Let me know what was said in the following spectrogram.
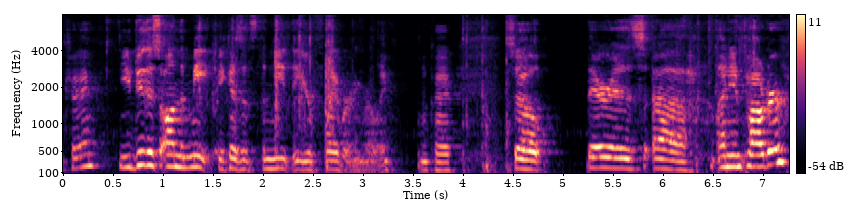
Okay, you do this on the meat because it's the meat that you're flavoring really. Okay, so there is uh, onion powder.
